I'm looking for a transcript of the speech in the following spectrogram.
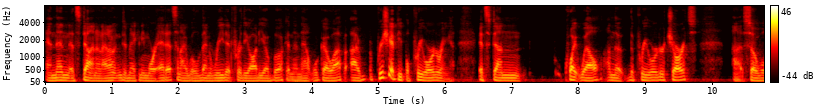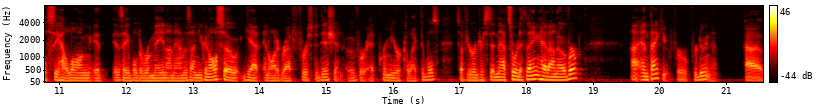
And then it's done, and I don't need to make any more edits, and I will then read it for the audiobook, and then that will go up. I appreciate people pre ordering it. It's done quite well on the, the pre order charts. Uh, so we'll see how long it is able to remain on Amazon. You can also get an autographed first edition over at Premier Collectibles. So if you're interested in that sort of thing, head on over. Uh, and thank you for, for doing that. Uh,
